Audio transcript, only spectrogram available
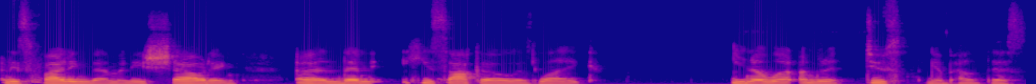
and he's fighting them, and he's shouting, and then Hisako is like, you know what? I'm gonna do something about this.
